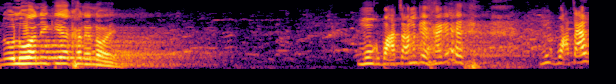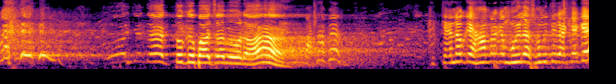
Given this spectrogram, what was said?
নলুয়ানি কি এখানে নয়? মুখ বাঁচান গে হ্যাঁ গে। মুখ বাঁচাও গে ওই যে দেখ তোকে বাঁচাবে ওরা হ্যাঁ? বাঁচাবে? কেন গে আমাকে মহিলা সমিতি রাখে গে?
